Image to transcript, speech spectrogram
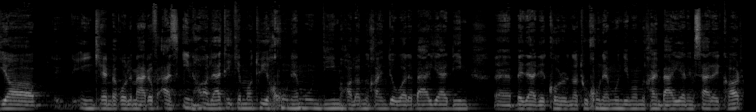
یا اینکه به قول معروف از این حالتی که ما توی خونه موندیم حالا می‌خوایم دوباره برگردیم به دلیل کرونا تو خونه موندیم و می‌خوایم برگردیم سر کار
